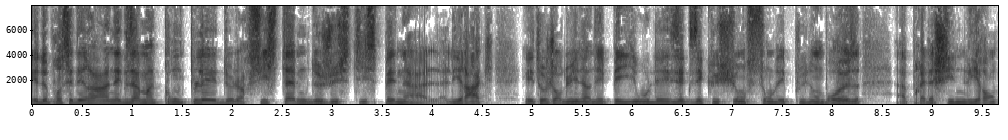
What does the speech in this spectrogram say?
et de procéder à un examen complet de leur système de justice pénale. L'Irak est aujourd'hui l'un des pays où les exécutions sont les plus nombreuses, après la Chine, l'Iran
